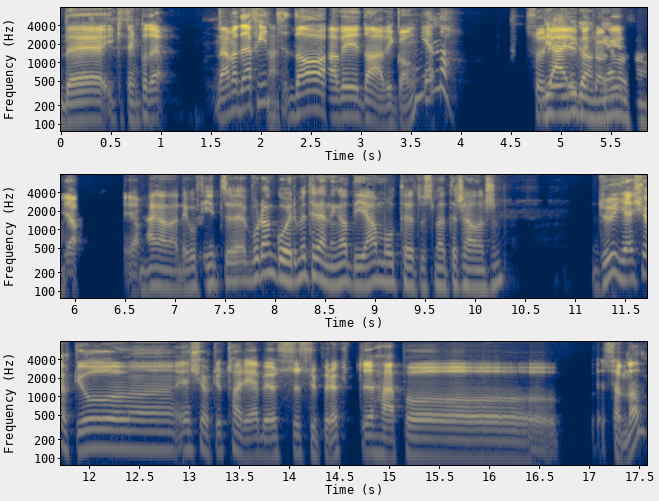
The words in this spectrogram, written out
det, ikke tenk på det. Nei, men det er fint. Da er vi, da er vi i gang igjen, da. Sorry, Vi er i gang beklager. igjen, altså. Ja. Ja. Nei, nei, nei, det går fint. Hvordan går det med treninga di mot 3000-meter-challengen? Du, jeg kjørte jo, jeg kjørte jo Tarjei Bøs superøkt her på søndag.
